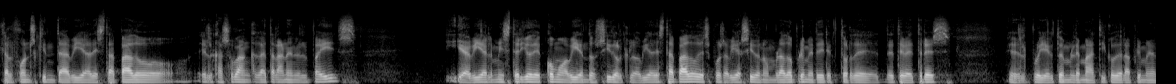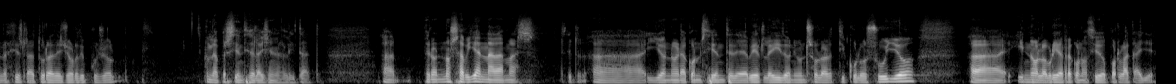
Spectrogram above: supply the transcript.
que Alfons Quinta había destapado el caso banca catalán en el país y había el misterio de cómo habiendo sido el que lo había destapado, después había sido nombrado primer director de, de TV3, que es el proyecto emblemático de la primera legislatura de Jordi Pujol en la presidencia de la Generalitat. Uh, pero no sabía nada más. Uh, yo no era consciente de haber leído ni un solo artículo suyo uh, y no lo habría reconocido por la calle.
